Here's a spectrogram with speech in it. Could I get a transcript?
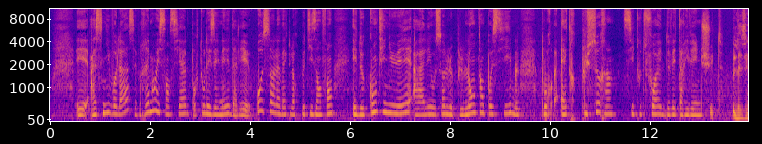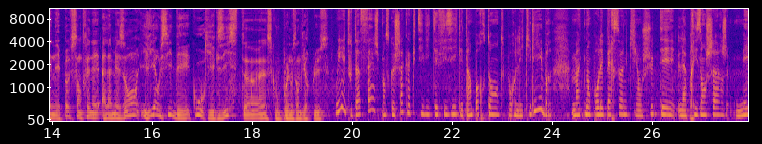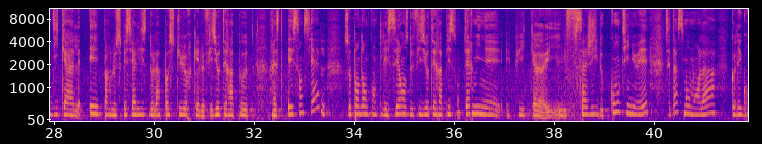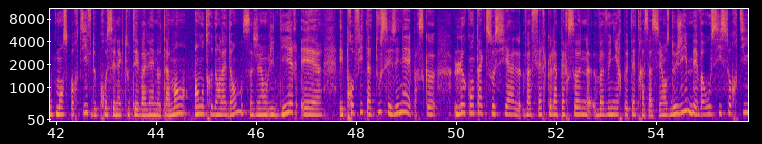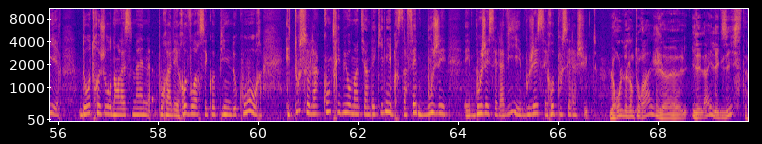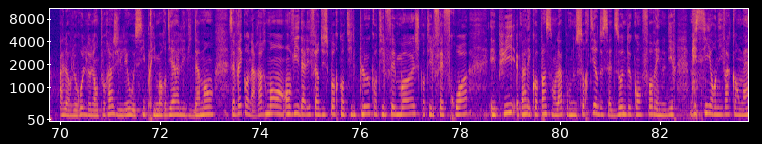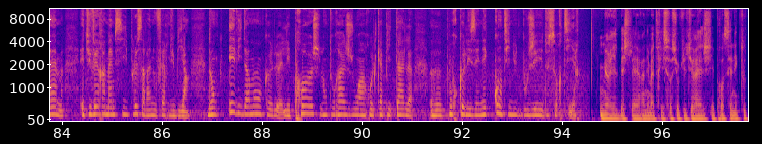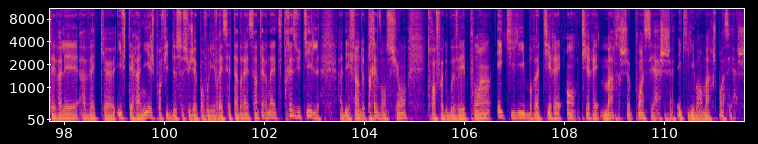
Et à ce niveau-là, c'est vraiment essentiel pour tous les aînés d'aller au sol avec leurs petits-enfants et de continuer à aller au sol le plus long longtemps possible pour être plus serein si toutefois il devait arriver une chute. Les aînés peuvent s'entraîner à la maison. Il y a aussi des cours qui existent. Euh, est-ce que vous pouvez nous en dire plus? Oui, tout à fait. Je pense que chaque activité physique est importante pour l'équilibre. Maintenant, pour les personnes qui ont chuté, la prise en charge médicale et par le spécialiste de la posture, qui est le physiothérapeute, reste essentielle. Cependant, quand les séances de physiothérapie sont terminées et puis qu'il s'agit de continuer, c'est à ce moment-là que les groupements sportifs de Prosenectute Valais notamment entrent dans la danse, j'ai envie de dire, et, et profitent à tous ces aînés parce que le contact social va faire que la personne va venir peut-être à sa séance de gym, mais va aussi sortir d'autres jours dans la semaine pour aller revoir ses copines de cours. Et tout cela contribue au maintien de l'équilibre. Ça fait bouger. Et bouger, c'est la vie. Et bouger, c'est repousser la chute. Le rôle de l'entourage, euh, il est là, il existe? Alors le rôle de l'entourage, il est aussi primordial, évidemment. C'est vrai qu'on a rarement envie d'aller faire du sport quand il pleut, quand il fait moche, quand il fait froid. Et puis, eh ben, les copains sont là pour nous sortir de cette zone de confort et nous dire, mais si, on y va quand même. Et tu verras, même s'il pleut, ça va nous faire du bien. Donc évidemment que le, les proches, l'entourage jouent un rôle capital euh, pour que les aînés continuent de bouger et de sortir. Muriel Bechler, animatrice socioculturelle chez Prosenectute Vallée avec euh, Yves Terrani. Et je profite de ce sujet pour vous livrer cette adresse internet très utile à des fins de prévention. www.équilibre-en-marche.ch équilibre-en-marche.ch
